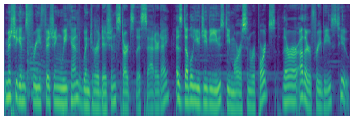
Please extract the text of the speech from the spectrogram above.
Michigan's Free Fishing Weekend Winter Edition starts this Saturday. As WGVU's Dee Morrison reports, there are other freebies too.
